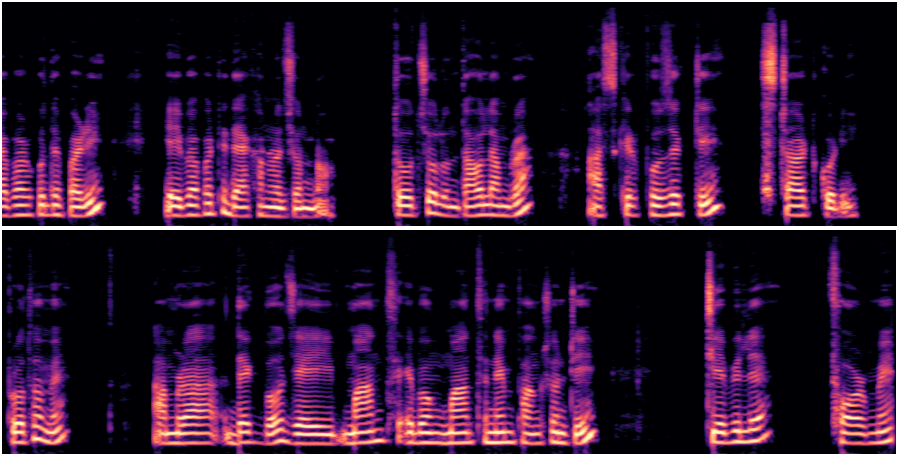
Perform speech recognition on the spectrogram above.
ব্যবহার করতে পারি এই ব্যাপারটি দেখানোর জন্য। তো চলুন তাহলে আমরা আজকের প্রজেক্টটি স্টার্ট করি। প্রথমে আমরা দেখব যে এই মান্থ এবং মান্থ নেম ফাংশনটি টেবিলে ফর্মে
